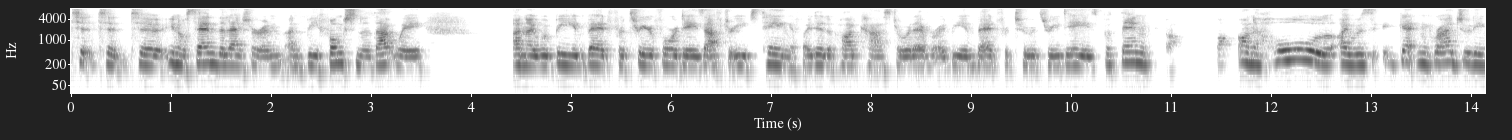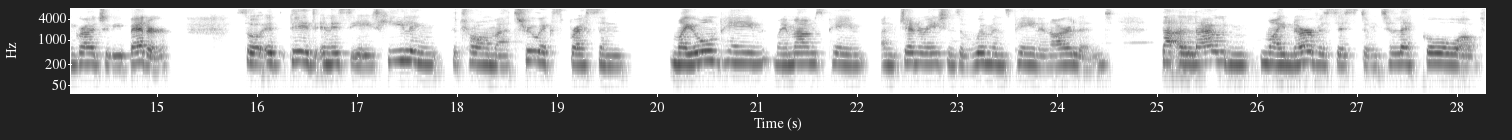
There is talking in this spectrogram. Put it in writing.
to, to, to you know, send the letter and, and be functional that way and I would be in bed for three or four days after each thing. If I did a podcast or whatever, I'd be in bed for two or three days. But then, uh, on a whole, I was getting gradually and gradually better. So it did initiate healing the trauma through expressing my own pain, my mom's pain, and generations of women's pain in Ireland. That allowed my nervous system to let go of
